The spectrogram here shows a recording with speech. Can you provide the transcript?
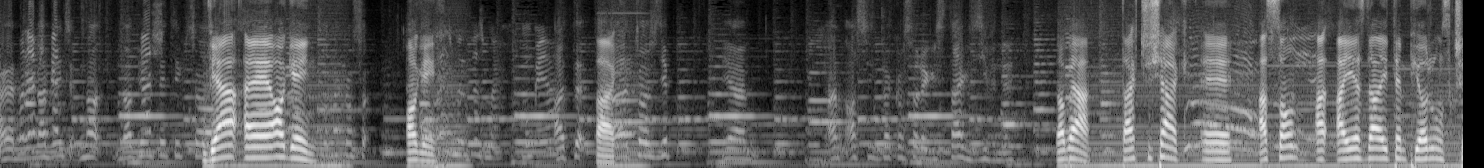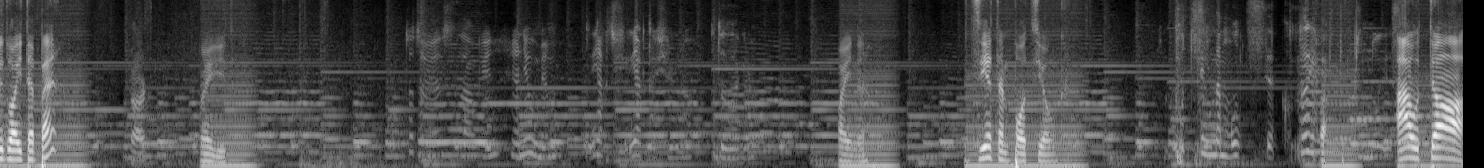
Ale Bo na, na na, przykład więcej, na, na więcej tych co... Wia... e, ogień! co na konso- Ogień. Wezmę, wezmę. Mogę ja? A te, Tak. Ale to nie... Nie wiem. An Assist na konsolek jest tak dziwny. Dobra, tak czy siak, e, a są... A, a jest dalej ten piorun, skrzydła itp? Tak. No i git. Fajne. Zje ten pociąg. To pilnuje? Auto!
